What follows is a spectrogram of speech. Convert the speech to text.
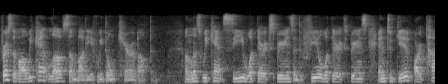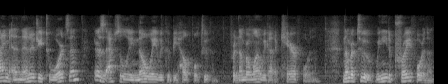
First of all, we can't love somebody if we don't care about them unless we can't see what they're experiencing and to feel what they're experiencing and to give our time and energy towards them, there's absolutely no way we could be helpful to them. For number one, we gotta care for them. Number two, we need to pray for them.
